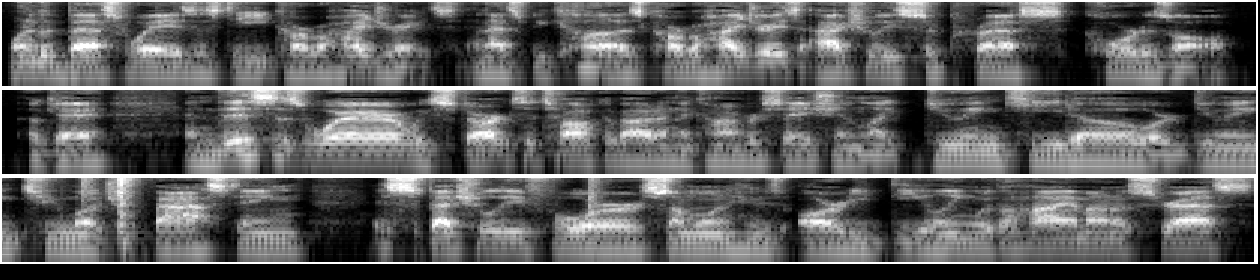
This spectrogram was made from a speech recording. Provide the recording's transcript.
one of the best ways is to eat carbohydrates. And that's because carbohydrates actually suppress cortisol. Okay. And this is where we start to talk about in the conversation like doing keto or doing too much fasting, especially for someone who's already dealing with a high amount of stress.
